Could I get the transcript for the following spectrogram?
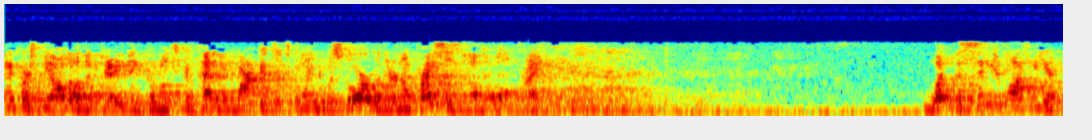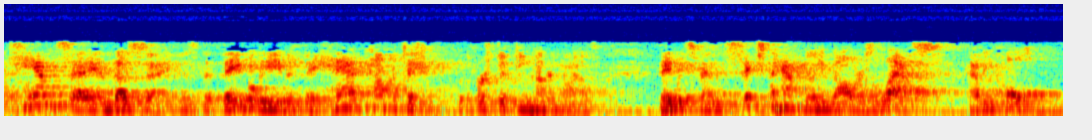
And of course, we all know that if anything promotes competitive markets, it's going to a store where there are no prices on the wall, right? What the city of Lafayette can say and does say is that they believe if they had competition for the first 1,500 miles, they would spend $6.5 million less having coal.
